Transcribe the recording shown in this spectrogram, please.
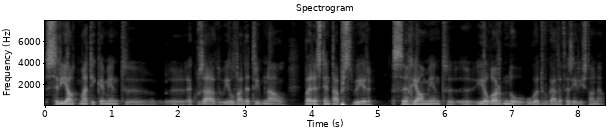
seria automaticamente uh, acusado e levado a tribunal para se tentar perceber se realmente uh, ele ordenou o advogado a fazer isto ou não.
